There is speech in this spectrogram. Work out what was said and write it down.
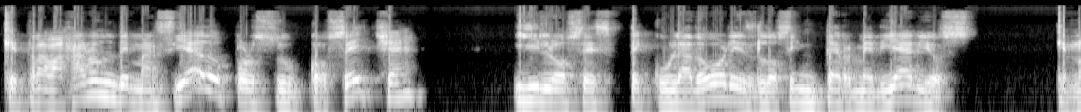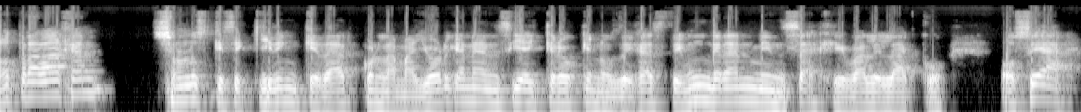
que trabajaron demasiado por su cosecha y los especuladores, los intermediarios que no trabajan, son los que se quieren quedar con la mayor ganancia y creo que nos dejaste un gran mensaje, Vale Laco. O sea,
